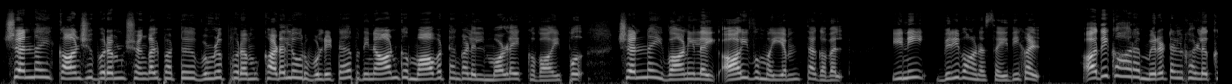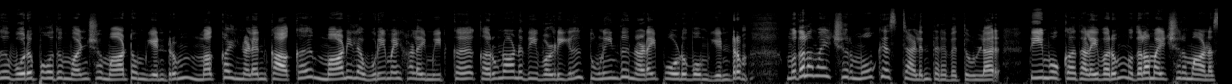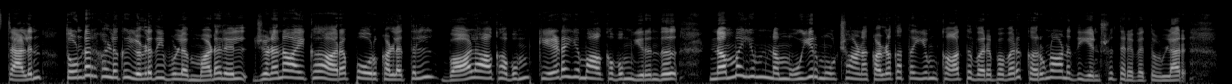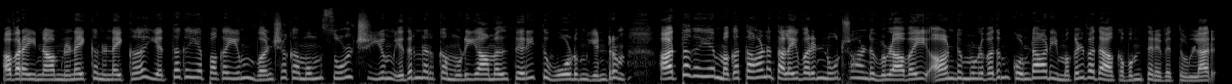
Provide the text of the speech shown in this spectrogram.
சென்னை காஞ்சிபுரம் செங்கல்பட்டு விழுப்புரம் கடலூர் உள்ளிட்ட பதினான்கு மாவட்டங்களில் மழைக்கு வாய்ப்பு. சென்னை வானிலை ஆய்வு மையம் தகவல். இனி விரிவான செய்திகள். அதிகார மிரட்டல்களுக்கு ஒருபோதும் வஞ்ச மாட்டோம் என்றும் மக்கள் நலன் காக்க மாநில உரிமைகளை மீட்க கருணாநிதி வழியில் துணிந்து நடைபோடுவோம் என்றும் முதலமைச்சர் மு க ஸ்டாலின் தெரிவித்துள்ளார். திமுக தலைவரும் முதலமைச்சருமான ஸ்டாலின் தொண்டர்களுக்கு எழுதியுள்ள மடலில் ஜனநாயக அறப்போர் களத்தில் வாளாகவும் கேடயமாகவும் இருந்து நம்மையும் நம் உயிர் மூச்சான கழகத்தையும் காத்து வருபவர் கருணாநிதி என்று தெரிவித்துள்ளார். அவரை நாம் நினைக்க நினைக்க எத்தகைய பகையும் வஞ்சகமும் சூழ்ச்சியும் எதிர் நிற்க முடியாமல் தெரித்து ஓடும் என்றும் அத்தகைய மகத்தான தலைவரின் நூற்றாண்டு விழாவை ஆண்டு முழுவதும் கொண்டாடி மகிழ்வதாகவும் தெரிவித்துள்ளார்.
